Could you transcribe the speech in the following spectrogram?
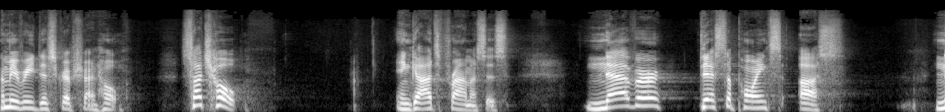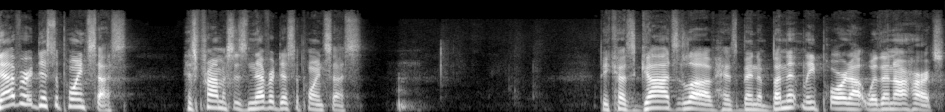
Let me read this scripture on hope. Such hope in God's promises never disappoints us. Never disappoints us. His promises never disappoints us. Because God's love has been abundantly poured out within our hearts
